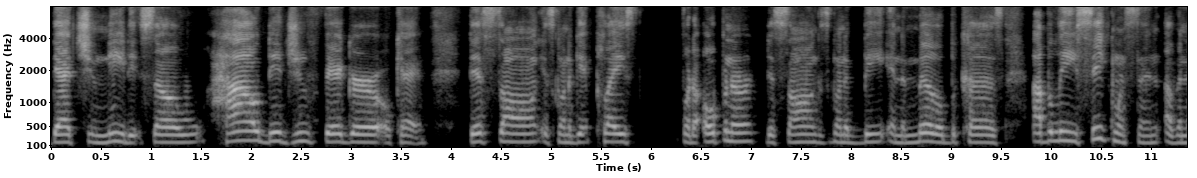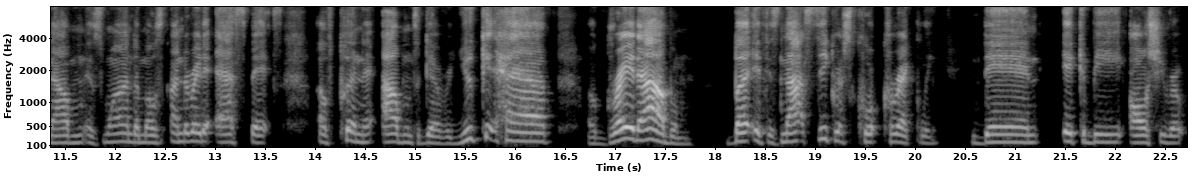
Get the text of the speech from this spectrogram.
that you needed. So, how did you figure, okay, this song is going to get placed for the opener, this song is going to be in the middle because I believe sequencing of an album is one of the most underrated aspects of putting an album together. You could have a great album, but if it's not sequenced co- correctly, then it could be all she wrote.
